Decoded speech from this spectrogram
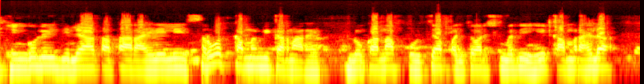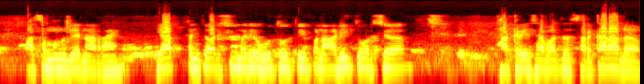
हिंगोली जिल्ह्यात आता राहिलेली सर्वच कामं मी करणार आहे. लोकांना पुढच्या पंचवार्षिकमध्ये हे काम राहिलं असं म्हणू देणार नाही. यात पंचवार्षिकमध्ये होत होते पण अडीच वर्ष ठाकरे साहेबाचं सरकार आलं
